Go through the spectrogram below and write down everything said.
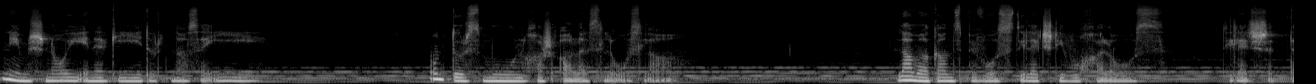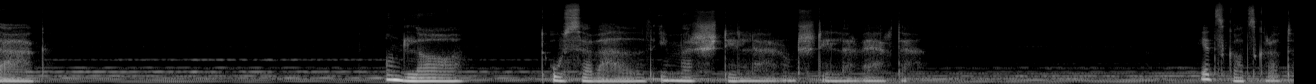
Nimmst neue Energie durch die Nase ein. Und durchs Maul kannst du alles loslassen. Lass mal ganz bewusst die letzte Woche los, die letzten Tage. Und lass Außenwelt immer stiller und stiller werden. Jetzt geht es gerade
